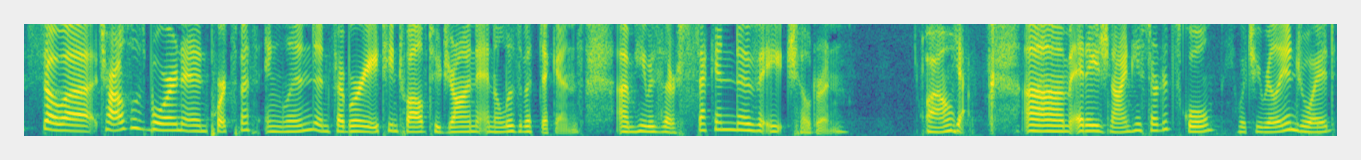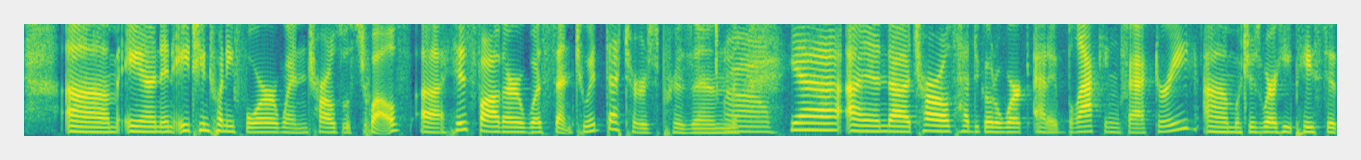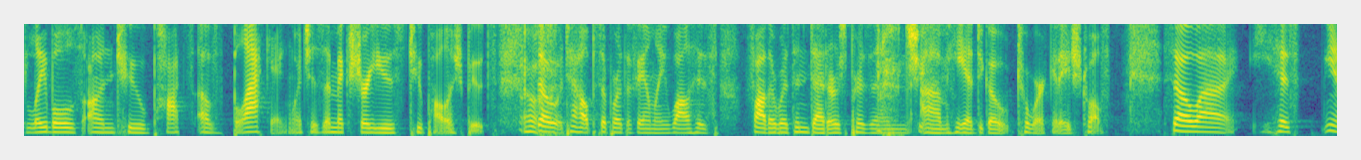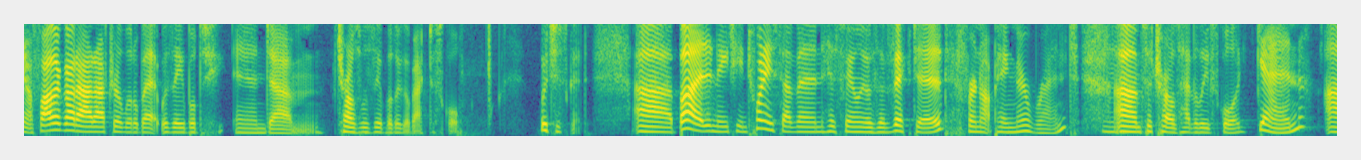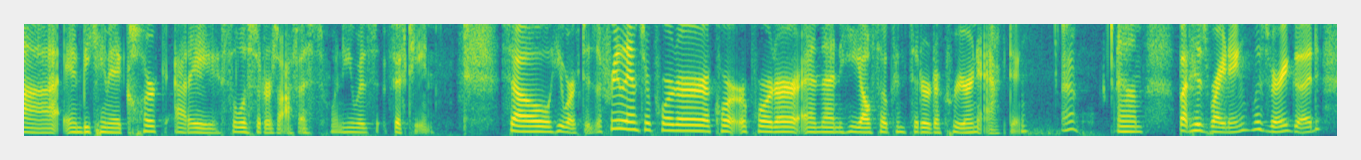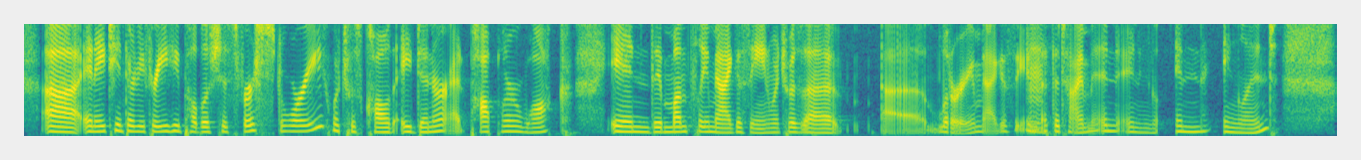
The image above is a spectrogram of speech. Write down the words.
So, uh, Charles was born in Portsmouth, England in February 1812 to John and Elizabeth Dickens. Um, he was their second of eight children. Wow. Yeah. Um, at age nine, he started school, which he really enjoyed. Um, and in 1824, when Charles was 12, uh, his father was sent to a debtor's prison. Wow. Yeah, and uh, Charles had to go to work at a blacking factory, um, which is where he pasted labels onto pots of blacking, which is a mixture used to polish boots. So to help support the family while his father was in debtor's prison, um, he had to go to work at age 12. So uh, his you know father got out after a little bit, was able to, and um, Charles was able to go back to school which is good. Uh, but in 1827, his family was evicted for not paying their rent. Um, so Charles had to leave school again uh, and became a clerk at a solicitor's office when he was 15. So he worked as a freelance reporter, a court reporter, and then he also considered a career in acting. Oh. Um, but his writing was very good. Uh, in 1833, he published his first story, which was called A Dinner at Poplar Walk in the Monthly Magazine, which was a, uh literary magazine at the time in, in, in England.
